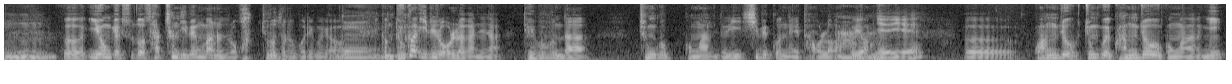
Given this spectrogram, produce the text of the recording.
음. 그 이용객 수도 4,200만 원으로 확 줄어들어 버리고요. 네. 그럼 누가 1위로 올라가느냐? 대부분 다 중국 공항들이 10위권 내에 다 올라왔고요. 아. 예, 예. 그 광주 중국의 광저우 공항이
